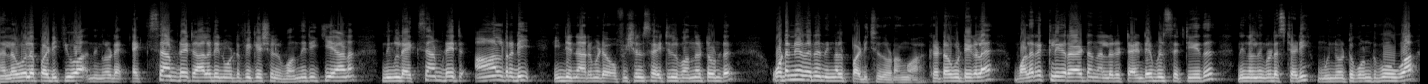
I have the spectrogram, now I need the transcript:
നല്ലപോലെ പഠിക്കുക. നിങ്ങളുടെ എക്സാം ഡേറ്റ് ആൾറെഡി നോട്ടിഫിക്കേഷനിൽ വന്നിരിക്കുകയാണ്. നിങ്ങളുടെ എക്സാം ഡേറ്റ് ആൾറെഡി ഇന്ത്യൻ ആർമിയുടെ ഒഫീഷ്യൽ സൈറ്റിൽ വന്നിട്ടുണ്ട്. ഉടനെ തന്നെ നിങ്ങൾ പഠിച്ചു തുടങ്ങുക. കേട്ടോ കുട്ടികളെ? വളരെ ക്ലിയർ ആയിട്ട് നല്ലൊരു ടൈം ടേബിൾ സെറ്റ് ചെയ്ത് നിങ്ങൾ നിങ്ങളുടെ സ്റ്റഡി മുന്നോട്ട് കൊണ്ടുപോവുക.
